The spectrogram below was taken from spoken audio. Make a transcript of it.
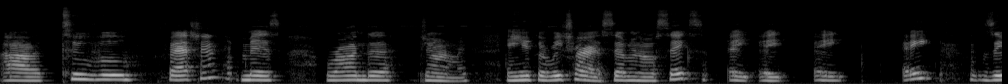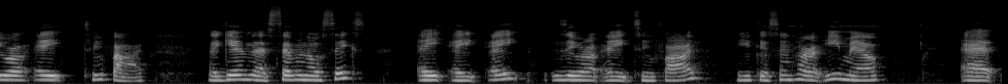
uh, TuVous Fashion, Miss Rhonda German. And you can reach her at 706 888 0825. Again, that's 706 888 0825. You can send her an email at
